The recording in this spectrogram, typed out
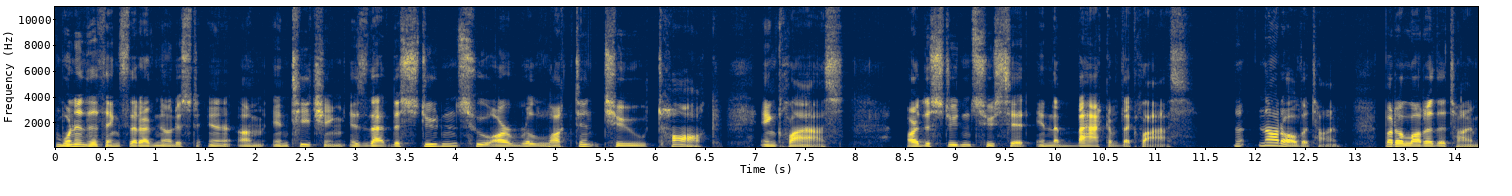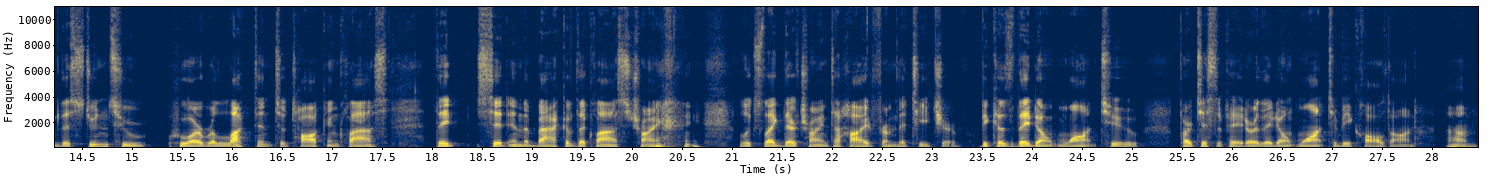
one of the things that I've noticed in, um, in teaching is that the students who are reluctant to talk in class are the students who sit in the back of the class. Not all the time, but a lot of the time. The students who, who are reluctant to talk in class, they sit in the back of the class trying, looks like they're trying to hide from the teacher because they don't want to participate or they don't want to be called on. Um,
